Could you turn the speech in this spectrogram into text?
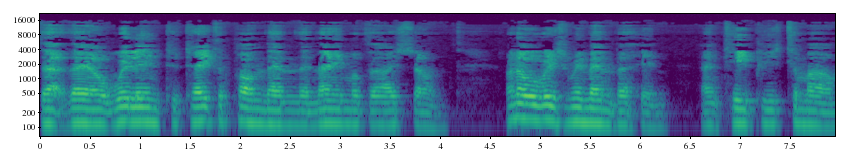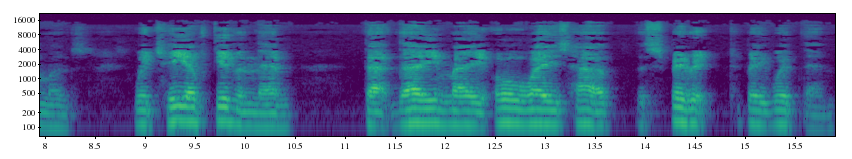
that they are willing to take upon them the name of thy Son, and always remember him and keep his commandments, which he hath given them, that they may always have the Spirit to be with them.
